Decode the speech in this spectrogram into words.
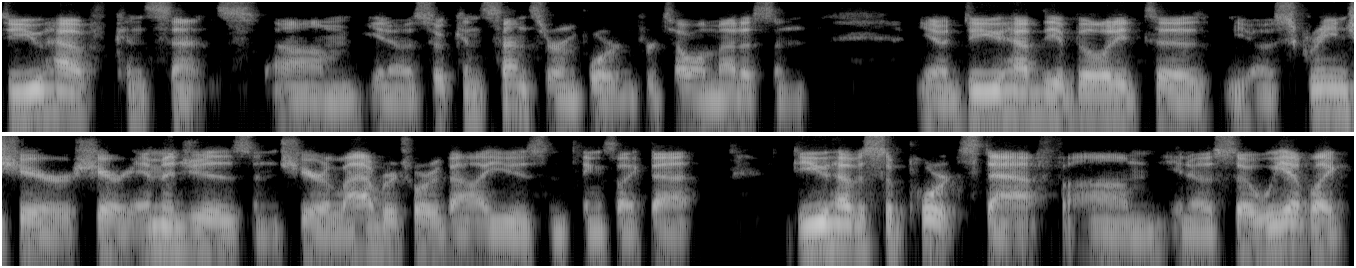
do you have consents? Um, you know so consents are important for telemedicine you know do you have the ability to you know screen share share images and share laboratory values and things like that? Do you have a support staff? Um, you know so we have like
